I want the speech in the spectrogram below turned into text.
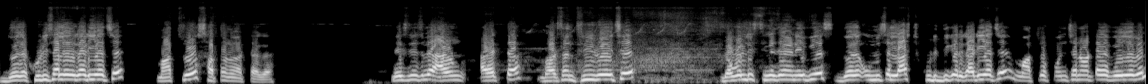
দু হাজার কুড়ি সালের গাড়ি আছে, মাত্র সাতান্ন হাজার টাকা। নেক্সট নিয়েছিল আরন আরেকটা ভার্সন থ্রি রয়েছে double D single channel ABS দু হাজার উনিশের লাস্ট কুড়ির দিকের গাড়ি আছে, মাত্র পঞ্চান্ন হাজার টাকা পেয়ে যাবেন।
